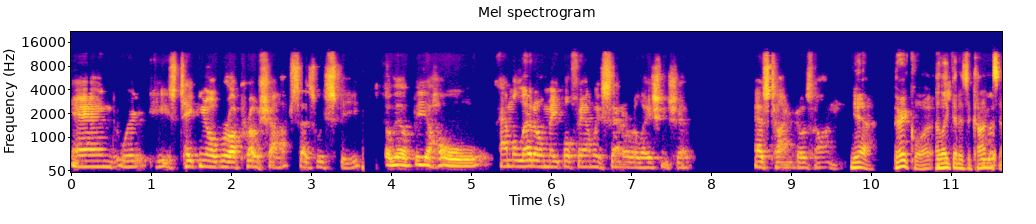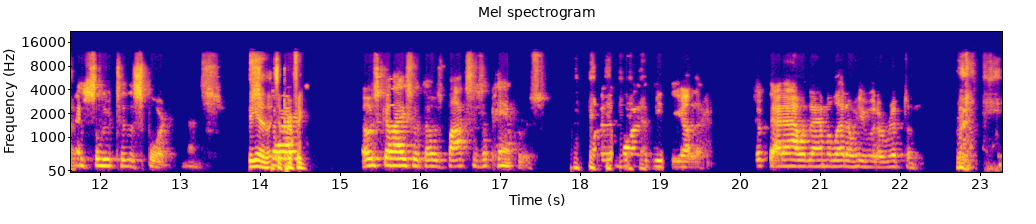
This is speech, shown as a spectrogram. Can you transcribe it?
and we're, he's taking over our pro shops as we speak. So there'll be a whole Amleto Maple Family Center relationship as time goes on. Yeah, very cool. I like that as a concept. And salute to the sport. That's yeah, that's a perfect. Those guys with those boxes of Pampers, one of them wanted to beat the other. Took that out with Amleto, he would have ripped them. Right.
